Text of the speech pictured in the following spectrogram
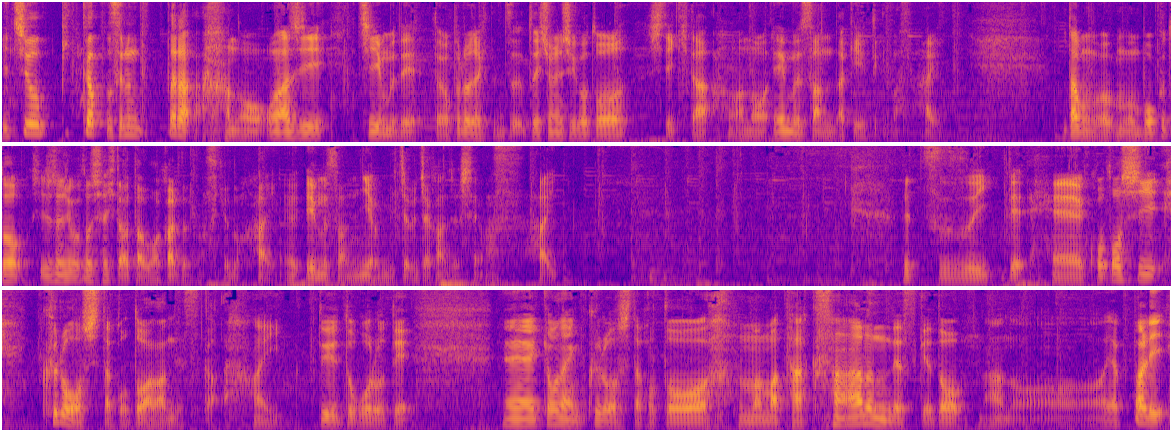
一応ピックアップするんだったら、あの、同じチームで、とかプロジェクトずっと一緒に仕事をしてきた、あの、M さんだけ言ってきます。はい。多分僕と一緒に仕事した人は多分分かると思いますけど、はい、M さんにはめちゃめちゃ感謝してます。はい。で続いて、えー、今年苦労したことは何ですか？はい。というところで、えー、去年苦労したこと、まあまあたくさんあるんですけど、あのー、やっぱり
